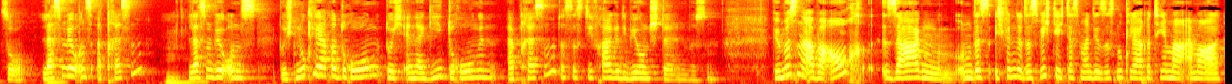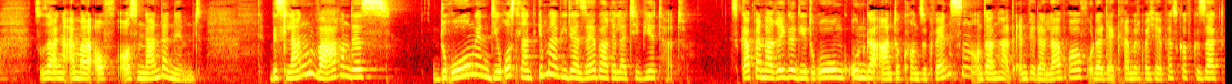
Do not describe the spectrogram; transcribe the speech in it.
So, lassen wir uns erpressen? Lassen wir uns durch nukleare Drohungen, durch Energiedrohungen erpressen? Das ist die Frage, die wir uns stellen müssen. Wir müssen aber auch sagen, und das, ich finde das wichtig, dass man dieses nukleare Thema einmal sozusagen einmal auf, auseinander nimmt. Bislang waren das Drohungen, die Russland immer wieder selber relativiert hat. Es gab in der Regel die Drohung ungeahnte Konsequenzen und dann hat entweder Lavrov oder der Kremlsprecher Peskov gesagt,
